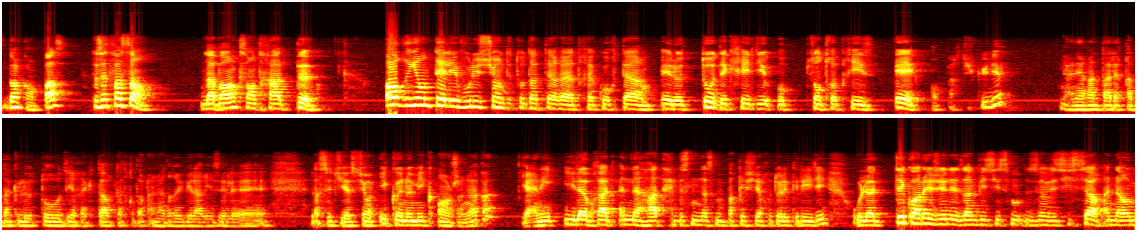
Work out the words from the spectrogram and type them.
Donc on passe de cette façon. La banque centrale peut orienter l'évolution des taux d'intérêt à très court terme et le taux de crédit aux entreprises et en particulier يعني عن طريق هذاك لو تو ديريكتور كتقدر انها تريغولاريزي لا سيتياسيون ايكونوميك اون جينيرال يعني الا بغات انها تحبس الناس ما باقيش ياخذوا الكريدي ولا ديكوريجي لي انفيستيسور انهم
